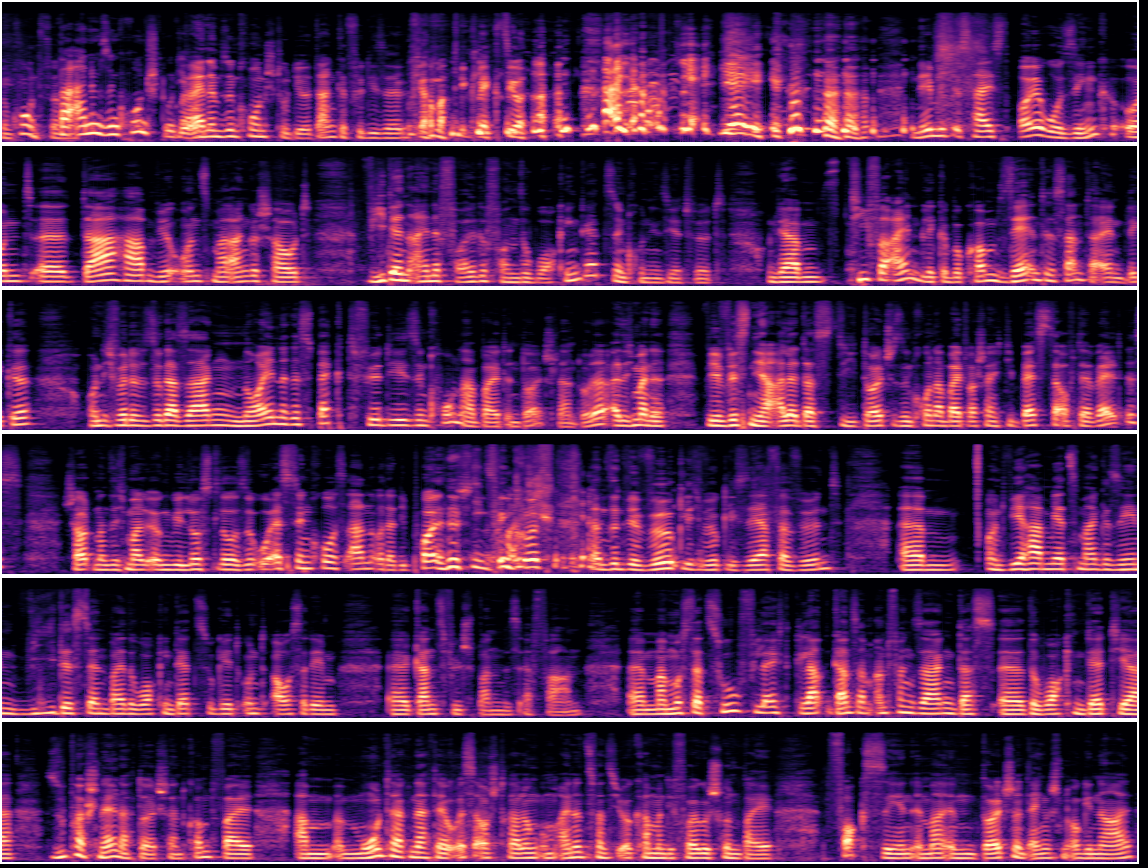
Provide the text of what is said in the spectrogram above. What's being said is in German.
Synchronfirma. Bei einem Synchronstudio. Bei einem Synchronstudio. Danke für diese Grammatiklektion. Yay. Yay. Nämlich es heißt Eurosync und äh, da haben wir uns mal angeschaut, wie denn eine Folge von The Walking Dead synchronisiert wird. Und wir haben tiefe Einblicke bekommen, sehr interessante Einblicke und ich würde sogar sagen, neuen Respekt für die Synchronarbeit in Deutschland, oder? Also ich meine, wir wissen ja alle, dass die deutsche Synchronarbeit wahrscheinlich die beste auf der Welt ist. Schaut man sich mal irgendwie lustlose US-Synchros an oder die polnischen Synchros, dann sind wir wirklich, wirklich sehr verwöhnt. Ähm, und wir haben jetzt mal gesehen, wie das denn bei The Walking Dead zugeht und außerdem äh, ganz viel Spannendes erfahren. Äh, man muss dazu vielleicht ganz am Anfang sagen, dass äh, The Walking Dead ja super schnell nach Deutschland kommt, weil am Montag nach der US-Ausstrahlung um 21 Uhr kann man die Folge schon bei Fox sehen, immer im deutschen und englischen Original.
